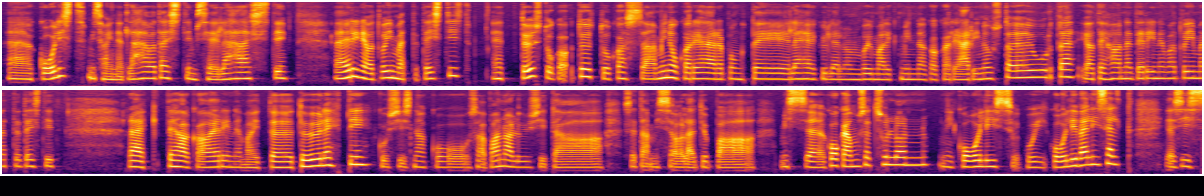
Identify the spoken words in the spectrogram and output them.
Äh, koolist, mis ained lähevad hästi, mis ei lähe hästi, äh, erinevad võimete testid, et tööstuga, Töötukassa minukarjäär.ee leheküljel on võimalik minna ka karjäärinõustaja juurde ja teha need erinevad võimete testid, rääk-, teha ka erinevaid töölehti, kus siis nagu saab analüüsida seda, mis sa oled juba, mis kogemused sul on nii koolis kui kooliväliselt ja siis,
